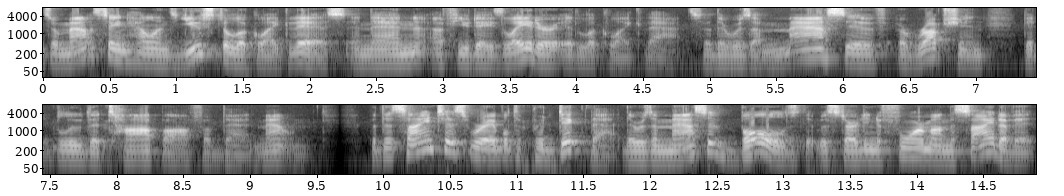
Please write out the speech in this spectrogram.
And so Mount St. Helens used to look like this, and then a few days later it looked like that. So there was a massive eruption that blew the top off of that mountain. But the scientists were able to predict that. There was a massive bulge that was starting to form on the side of it,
